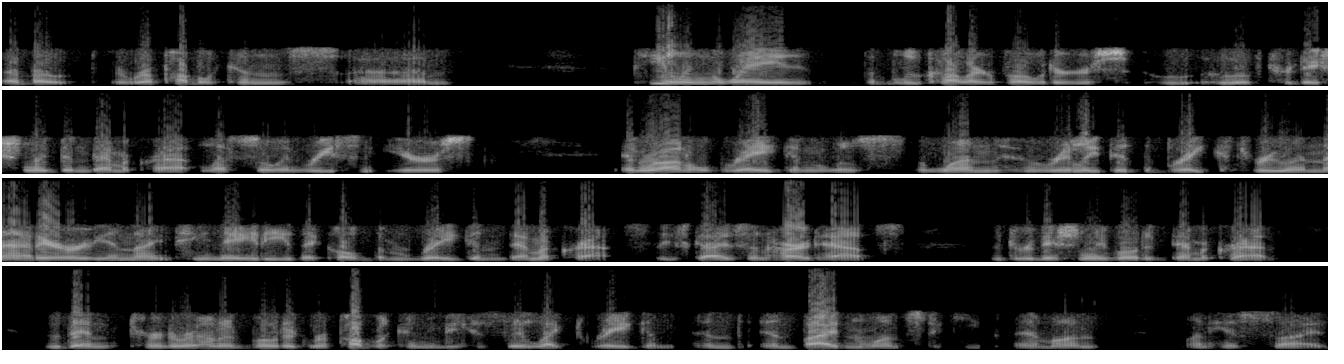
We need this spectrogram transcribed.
about the Republicans um, peeling away the blue collar voters who, who have traditionally been Democrat, less so in recent years, and Ronald Reagan was the one who really did the breakthrough in that area in 1980. They called them Reagan Democrats, these guys in hard hats who traditionally voted Democrat, who then turned around and voted Republican because they liked Reagan. And, and Biden wants to keep them on, on his side.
